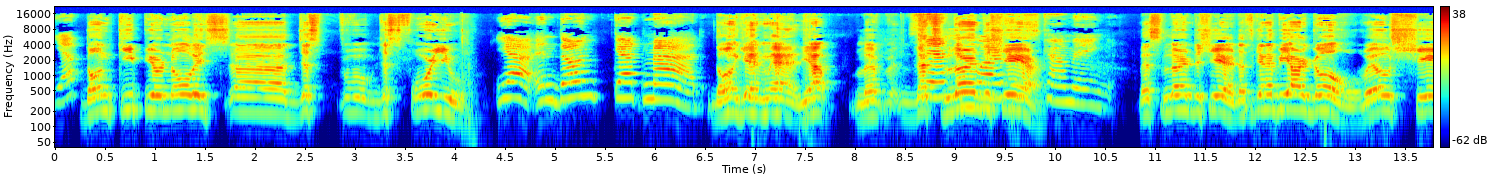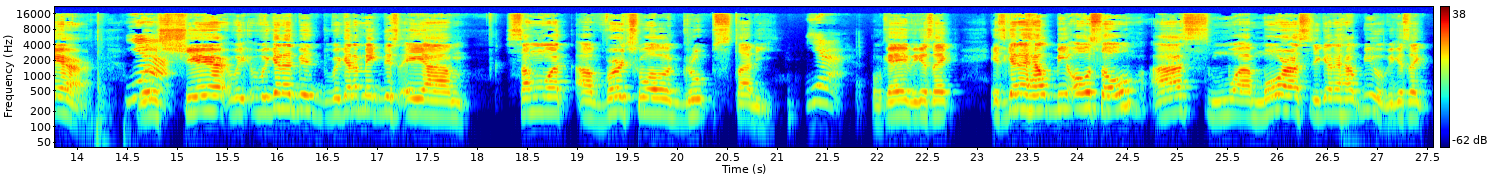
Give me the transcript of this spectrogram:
Yep. Don't keep your knowledge uh, just just for you. Yeah, and don't get mad. Don't get mad. Yep. Let's learn to share. coming. Let's learn to share. That's gonna be our goal. We'll share. Yeah. We'll share. We we're gonna be we're gonna make this a um somewhat a virtual group study. Yeah. Okay, because like it's gonna help me also as uh, more as you're gonna help you because like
